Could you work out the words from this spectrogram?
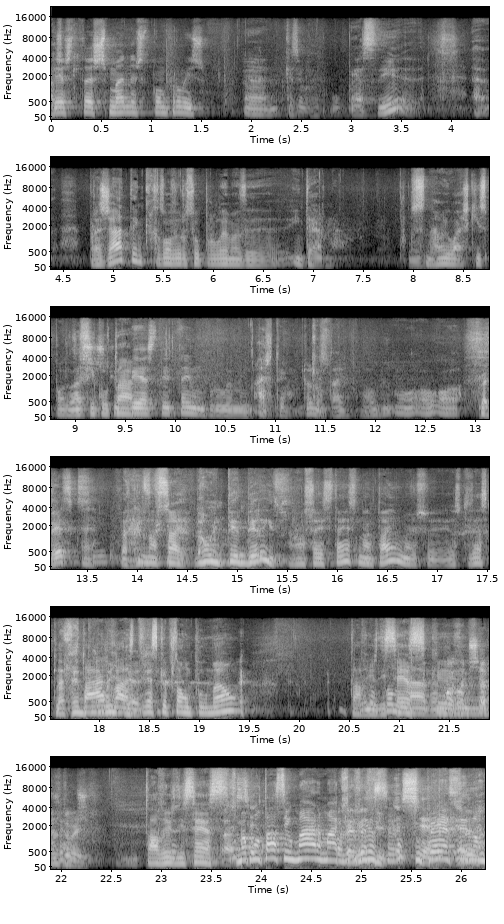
destas semanas de compromisso? Ah, quer dizer, o PSD, ah, para já, tem que resolver o seu problema de, interno. Porque senão eu acho que isso pode Tu achas que o dificultar. PSD tem um problema? Acho que tem. Tu não tens. Parece que sim. Não sei. Não entender isso. Não sei se tem, se não tem, mas eu se tivesse que apostar, se tivesse que apostar um pulmão, talvez dissesse nada, que. não Vamos apostar os dois. Talvez dissesse. Se me apontassem uma arma à Mas é cabeça. assim, sério, PSD eu- não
